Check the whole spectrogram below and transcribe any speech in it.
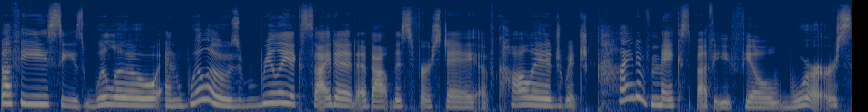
Buffy sees Willow, and Willow's really excited about this first day of college, which kind of makes Buffy feel worse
